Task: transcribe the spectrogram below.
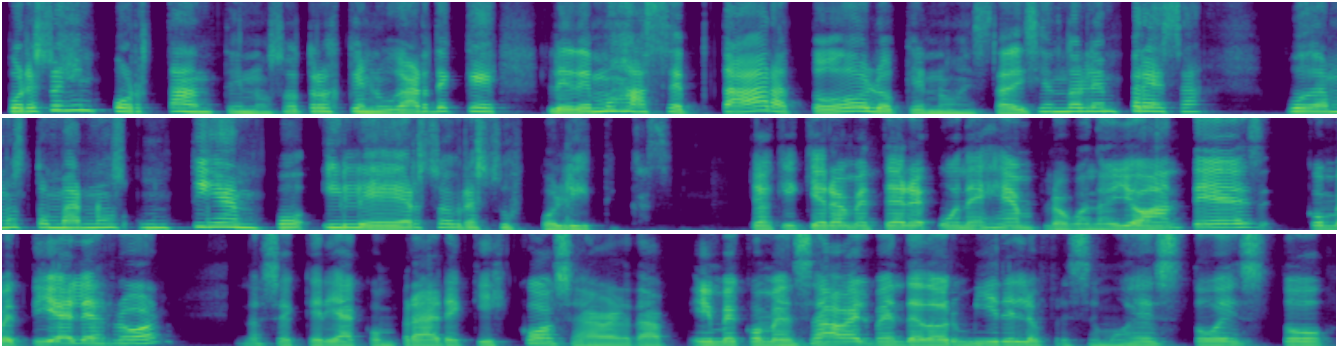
Por eso es importante nosotros que en lugar de que le demos aceptar a todo lo que nos está diciendo la empresa, podamos tomarnos un tiempo y leer sobre sus políticas. Yo aquí quiero meter un ejemplo. Bueno, yo antes cometía el error, no sé, quería comprar X cosa, ¿verdad? Y me comenzaba el vendedor, mire, le ofrecemos esto, esto.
